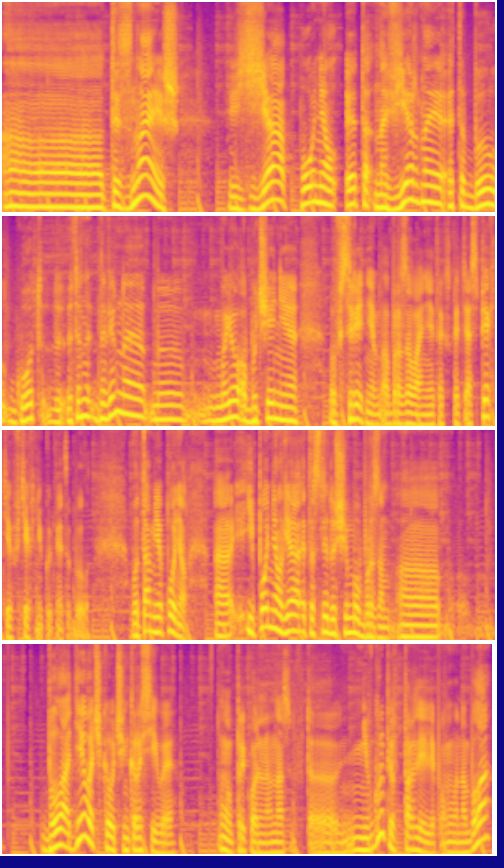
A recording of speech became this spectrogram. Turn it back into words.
А, ты знаешь, я понял это, наверное, это был год, это, наверное, мое обучение в среднем образовании, так сказать, аспекте в техникуме это было. Вот там я понял. А, и понял я это следующим образом. А, была девочка очень красивая, ну, прикольная у нас, не в группе, в параллели, по-моему, она была,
